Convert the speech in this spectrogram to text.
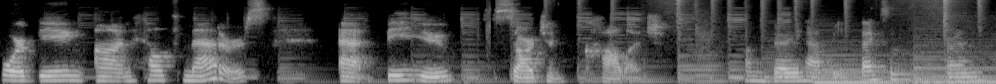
for being on Health Matters at BU Sargent College. I'm very happy. Thanks, friend.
